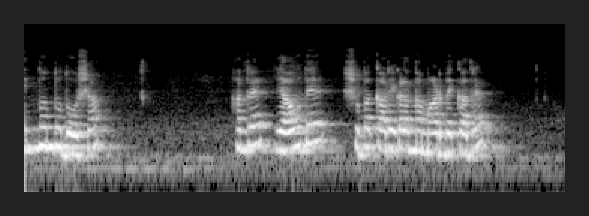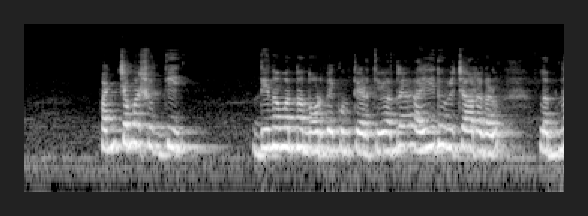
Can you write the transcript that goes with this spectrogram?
ಇನ್ನೊಂದು ದೋಷ. ಅಂದರೆ ಯಾವುದೇ ಶುಭ ಕಾರ್ಯಗಳನ್ನು ಮಾಡಬೇಕಾದ್ರೆ ಪಂಚಮ ಶುದ್ಧಿ ದಿನವನ್ನು ನೋಡಬೇಕು ಅಂತ ಹೇಳ್ತೀವಿ. ಅಂದರೆ ಐದು ವಿಚಾರಗಳು. ಲಗ್ನ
